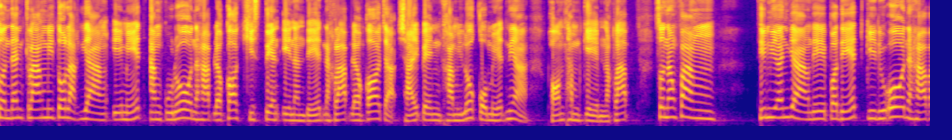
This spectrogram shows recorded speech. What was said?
ส่วนแดนกลางมีตัวหลักอย่างเอเมสอังกูโรนะครับแล้วก็คริสเตียนเอนันเดสนะครับแล้วก็จะใช้เป็นคามิโลโกเมสเนี่ยพร้อมทำเกมนะครับส่วนทางฝั่ง ทีมเยือนอย่างเดปอเดสกิดิโอนะครับ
